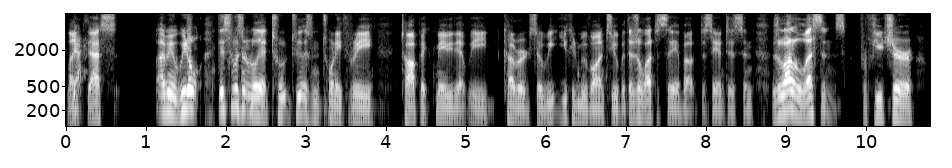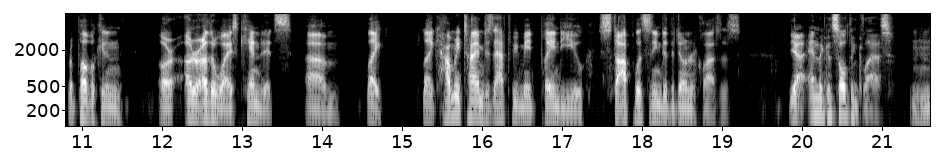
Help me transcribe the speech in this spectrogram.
Like Yeah. that's, I mean, we don't. This wasn't really a 2023 topic, maybe that we covered, so we you can move on to. But there's a lot to say about DeSantis, and there's a lot of lessons for future Republican or or otherwise candidates. Um, like like how many times does it have to be made plain to you? Stop listening to the donor classes. yeah and the consulting class hmm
